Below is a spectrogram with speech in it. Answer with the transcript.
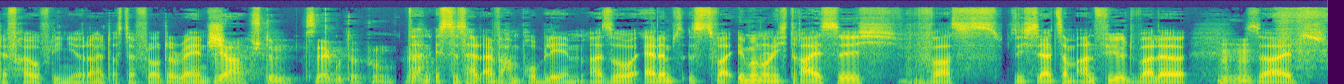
der Freiwurflinie oder halt aus der Floater Range. Ja, stimmt, sehr guter Punkt. Ja. Dann ist es halt einfach ein Problem. Also Adams ist zwar immer noch nicht 30, was sich seltsam anfühlt, weil er mhm. seit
